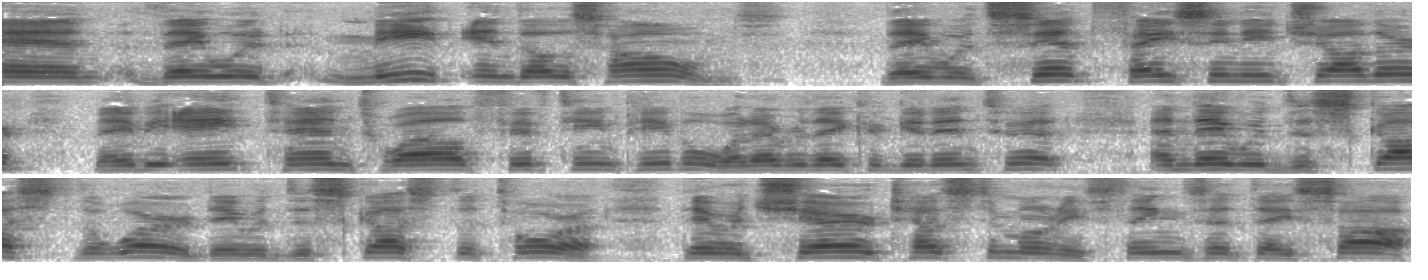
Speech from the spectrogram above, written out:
And they would meet in those homes. They would sit facing each other, maybe 8, 10, 12, 15 people, whatever they could get into it, and they would discuss the Word. They would discuss the Torah. They would share testimonies, things that they saw,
